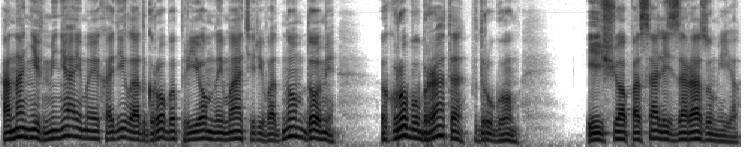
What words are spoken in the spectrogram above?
Она невменяемая ходила от гроба приемной матери в одном доме к гробу брата в другом, и еще опасались за разум ее,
